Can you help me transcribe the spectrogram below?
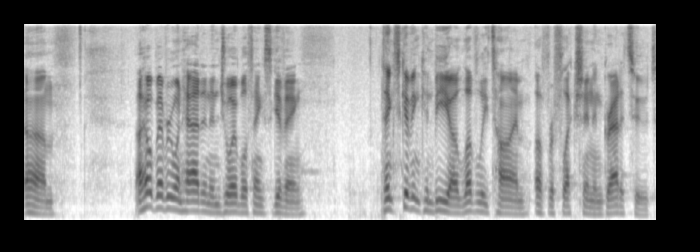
Um, I hope everyone had an enjoyable Thanksgiving. Thanksgiving can be a lovely time of reflection and gratitude,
